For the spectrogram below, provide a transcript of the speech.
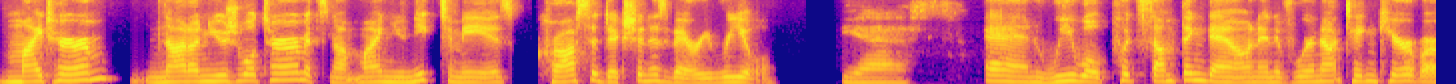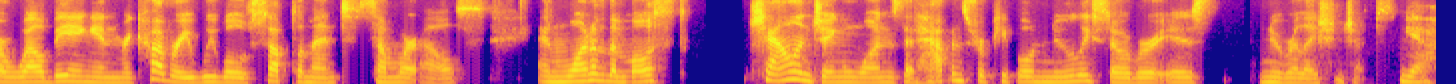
My term, not unusual term. It's not mine, unique to me, is cross addiction is very real. Yes. and we will put something down and if we're not taking care of our well-being in recovery we will supplement somewhere else and one of the most challenging ones that happens for people newly sober is new relationships Yeah.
